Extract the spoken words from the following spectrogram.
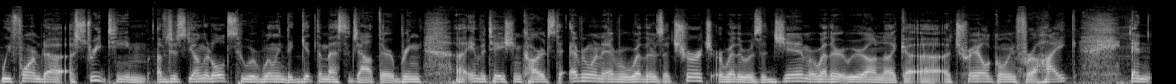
we formed a, a, street team of just young adults who were willing to get the message out there, bring uh, invitation cards to everyone, everyone, whether it was a church or whether it was a gym or whether we were on like a, a trail going for a hike, and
